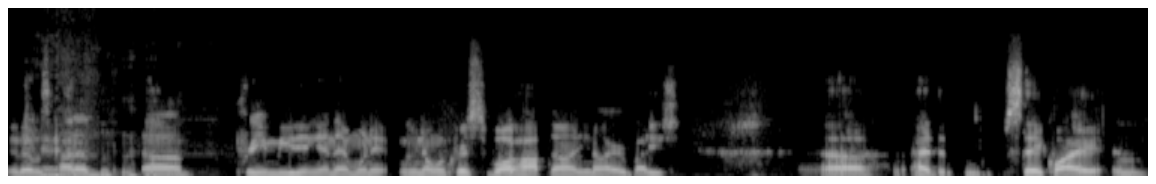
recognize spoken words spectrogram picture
that was kind of uh, pre-meeting, and then when it, you know, when Cristobal hopped on, you know, everybody's uh, had to stay quiet, and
